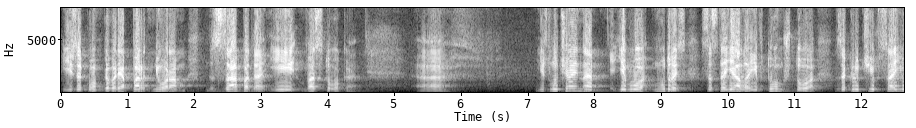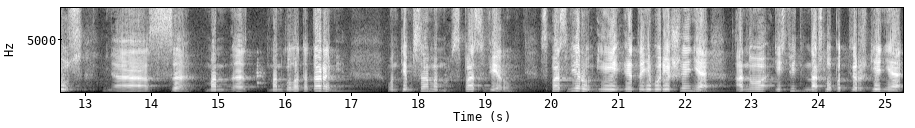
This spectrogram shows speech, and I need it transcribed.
языком говоря, партнерам с Запада и Востока. Не случайно его мудрость состояла и в том, что, заключив союз э, с э, монголо-татарами, он тем самым спас веру. Спас веру, и это его решение, оно действительно нашло подтверждение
